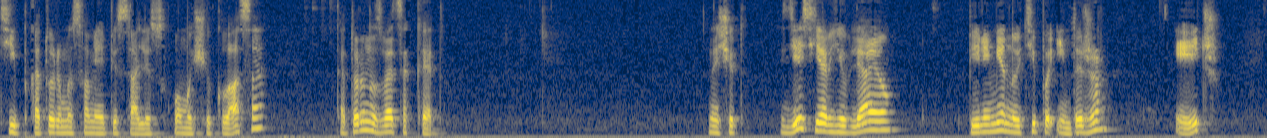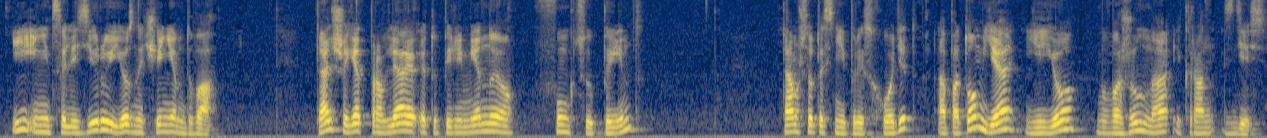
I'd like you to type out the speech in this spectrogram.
тип, который мы с вами описали с помощью класса, который называется cat. Значит, здесь я объявляю переменную типа integer, age, и инициализирую ее значением 2. Дальше я отправляю эту переменную в функцию print, там что-то с ней происходит, а потом я ее вывожу на экран здесь.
